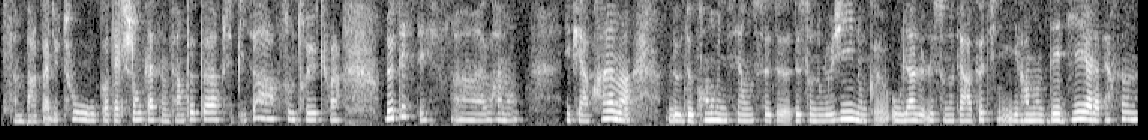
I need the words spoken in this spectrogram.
Ça me parle pas du tout. quand elle chante là, ça me fait un peu peur. C'est bizarre son truc. Voilà, de tester euh, vraiment. Et puis après, bah, de, prendre une séance de, sonologie, donc, euh, où là, le, sonothérapeute il est vraiment dédié à la personne,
